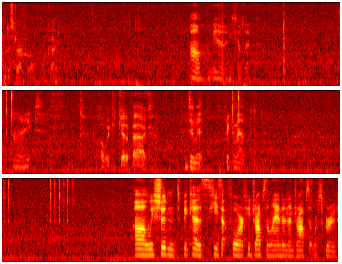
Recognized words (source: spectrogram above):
Indestructible. Okay. Oh, yeah, he killed it. Alright. Oh, we could get it back. Do it. Freak him out. Uh, we shouldn't because he's at four. If he drops the land and then drops it, we're screwed.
